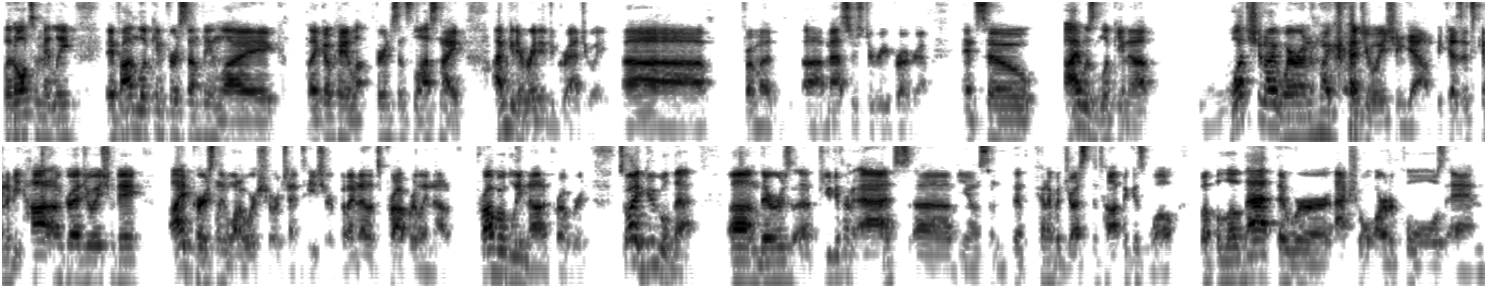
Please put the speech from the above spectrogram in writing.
But ultimately, if I'm looking for something like like okay, for instance, last night I'm getting ready to graduate uh, from a, a master's degree program, and so I was looking up what should I wear under my graduation gown because it's going to be hot on graduation day. I personally want to wear shorts and a t-shirt, but I know that's properly not probably not appropriate. So I googled that. Um, there was a few different ads, uh, you know, some that kind of addressed the topic as well. But below that, there were actual articles and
